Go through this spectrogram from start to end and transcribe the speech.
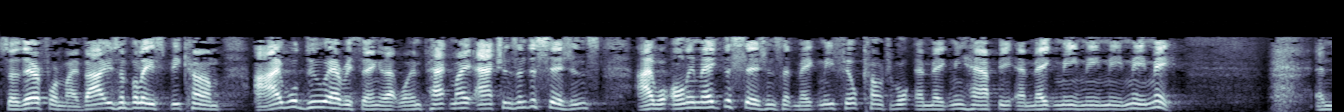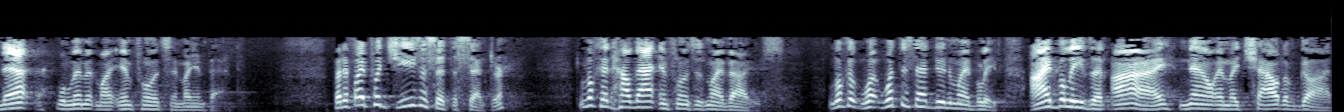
So therefore my values and beliefs become, I will do everything that will impact my actions and decisions. I will only make decisions that make me feel comfortable and make me happy and make me, me, me, me, me. And that will limit my influence and my impact. But if I put Jesus at the center, look at how that influences my values. Look at what, what does that do to my belief? I believe that I now am a child of God.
